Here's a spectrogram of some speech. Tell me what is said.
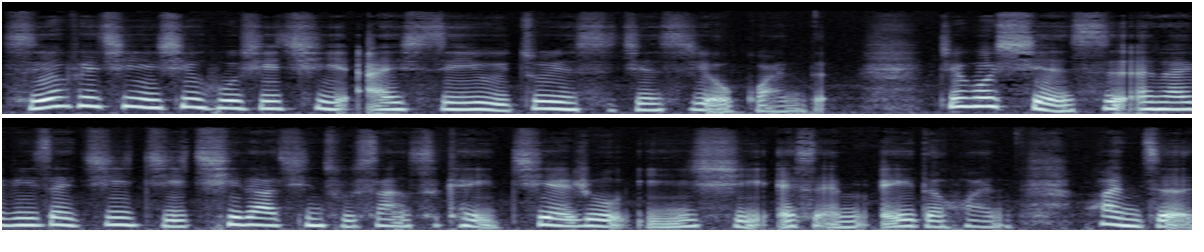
使用非侵入性呼吸器 ICU 与住院时间是有关的。结果显示，NIV 在积极气道清除上是可以介入，允许 SMA 的患患者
